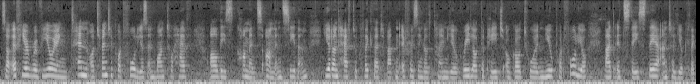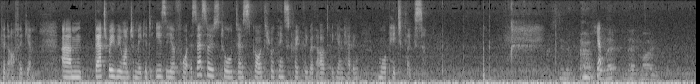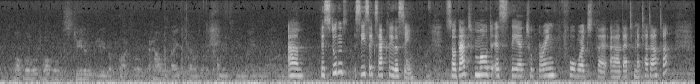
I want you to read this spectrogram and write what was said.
So if you're reviewing 10 or 20 portfolios and want to have all these comments on and see them, you don't have to click that button every single time you reload the page or go to a new portfolio, but it stays there until you click it off again. Um, that way we want to make it easier for assessors to just go through things quickly without, again, having more page clicks. Kristina, yep. that, that mode, what will, what will the student view look like? Well, how will they tell that the comments been made? Um, the student sees exactly the same. So that mode is there to bring forward the, uh, that metadata.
